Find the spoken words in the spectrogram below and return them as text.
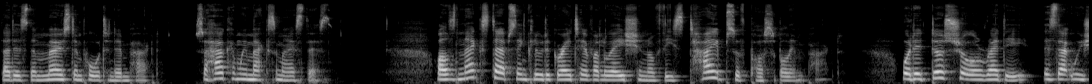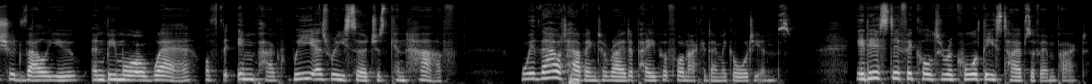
that is the most important impact. So, how can we maximize this? Whilst next steps include a greater evaluation of these types of possible impact, what it does show already is that we should value and be more aware of the impact we as researchers can have without having to write a paper for an academic audience. It is difficult to record these types of impact,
